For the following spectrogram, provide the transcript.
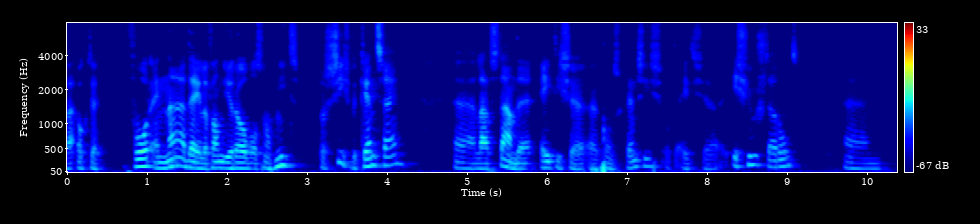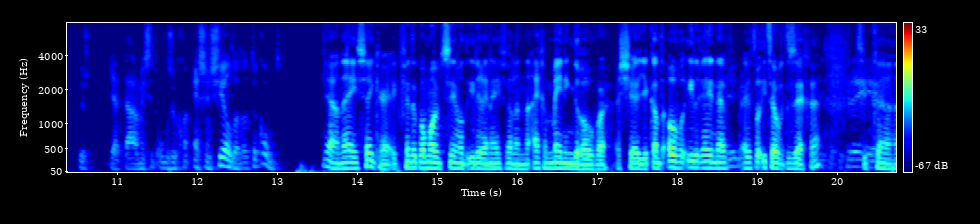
waar ook de voor- en nadelen van die robots nog niet precies bekend zijn... Uh, laat staan de ethische uh, consequenties of de ethische issues daar rond. Um, dus ja, daarom is dit onderzoek gewoon essentieel dat het er komt. Ja, nee, zeker. Ik vind het ook wel mooi om te zien, want iedereen heeft wel een eigen mening erover. Als je, je kan het over, iedereen heeft, heeft wel iets over te zeggen. Ik, ik, reed, dus ik, uh...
